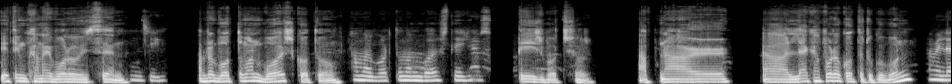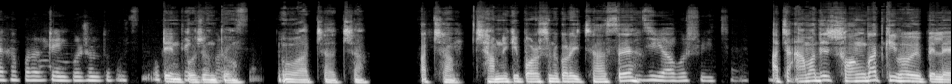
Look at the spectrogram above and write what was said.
এতিমখানায় বড় হয়েছেন? জি। আপনার বর্তমান বয়স কত? আমার বর্তমান বয়স তেইশ বছর। তেইশ বছর। আপনার লেখাপড়া কতটুকু বোন? আমি লেখাপড়া টেন পর্যন্ত করছি। ওখান 10 থেকে পর্যন্ত? ও আচ্ছা আচ্ছা। আচ্ছা সামনে কি পড়াশোনা করার ইচ্ছা আছে? জি অবশ্যই ইচ্ছা আচ্ছা আমাদের সংবাদ কীভাবে পেলে?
